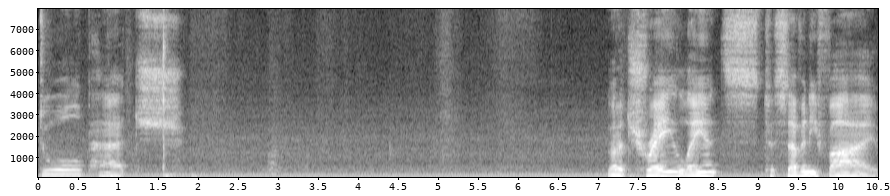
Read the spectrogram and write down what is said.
dual patch. Got a Trey Lance to 75.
